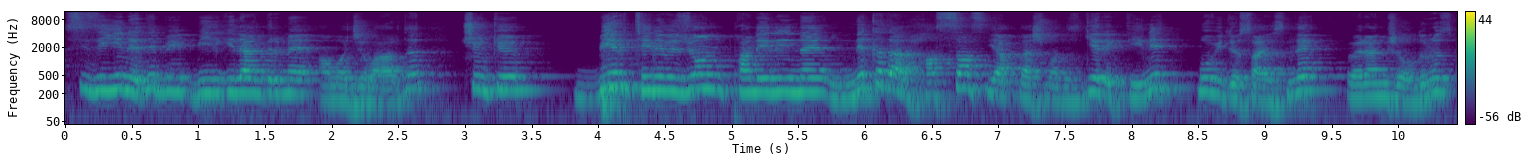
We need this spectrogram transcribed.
sizi yine de bir bilgilendirme amacı vardı. Çünkü bir televizyon paneline ne kadar hassas yaklaşmanız gerektiğini bu video sayesinde öğrenmiş oldunuz.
